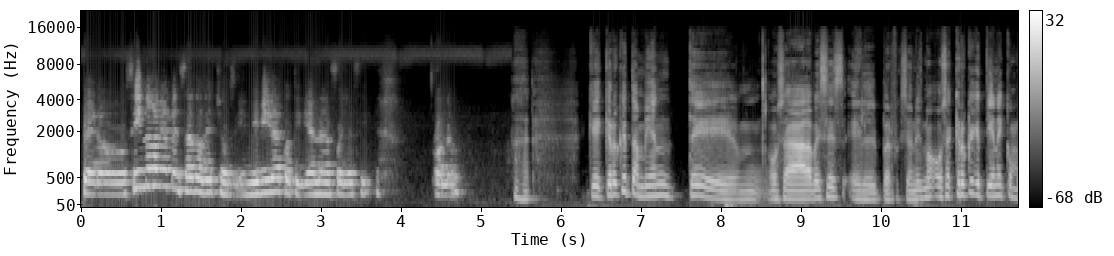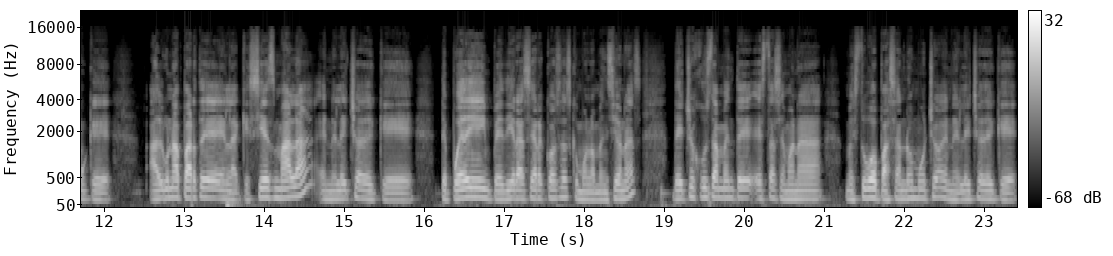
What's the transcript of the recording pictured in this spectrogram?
Pero sí, no lo había pensado, de hecho, en mi vida cotidiana soy así. ¿o no? Que creo que también te, mm, o sea, a veces el perfeccionismo, o sea, creo que tiene como que alguna parte en la que sí es mala, en el hecho de que te puede impedir hacer cosas como lo mencionas. De hecho, justamente esta semana me estuvo pasando mucho en el hecho de que,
